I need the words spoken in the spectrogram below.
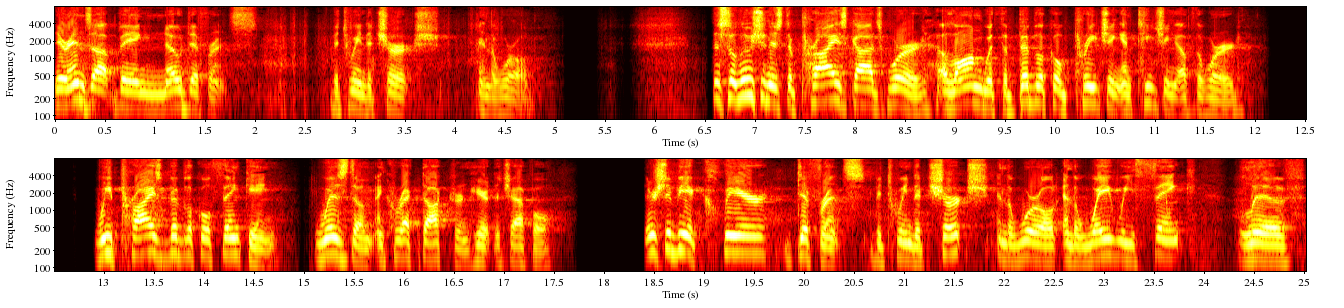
There ends up being no difference between the church and the world. The solution is to prize God's word along with the biblical preaching and teaching of the word. We prize biblical thinking, wisdom, and correct doctrine here at the chapel. There should be a clear difference between the church and the world and the way we think, live,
